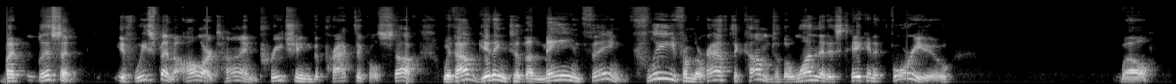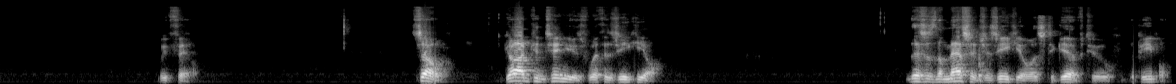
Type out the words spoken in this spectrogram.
But listen, if we spend all our time preaching the practical stuff without getting to the main thing, flee from the wrath to come to the one that has taken it for you, well, we fail. So, God continues with Ezekiel. This is the message Ezekiel is to give to the people.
